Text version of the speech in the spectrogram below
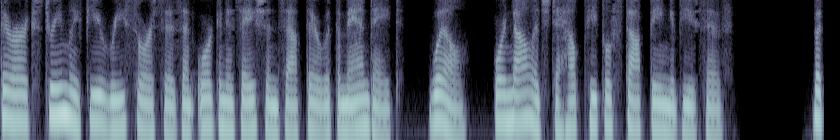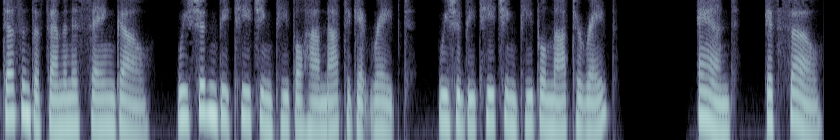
There are extremely few resources and organizations out there with the mandate, will, or knowledge to help people stop being abusive. But doesn't the feminist saying go? We shouldn't be teaching people how not to get raped, we should be teaching people not to rape? And, if so,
